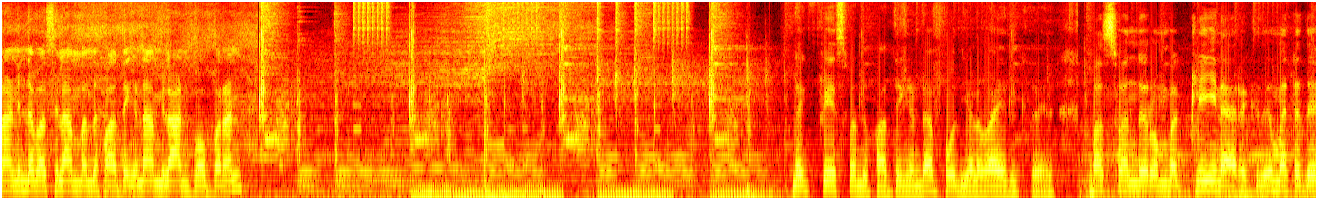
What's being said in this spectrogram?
நான் இந்த பஸ்ஸெலாம் வந்து பார்த்தீங்கன்னா மிலான் போகிறேன் லெக் ஃபேஸ் வந்து பார்த்தீங்கன்னா போதிய அளவாக இருக்குது பஸ் வந்து ரொம்ப க்ளீனாக இருக்குது. மற்றது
